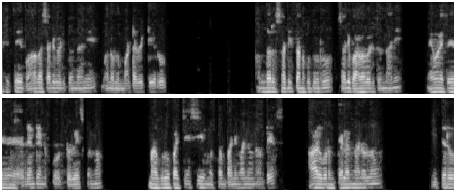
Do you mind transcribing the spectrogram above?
అయితే బాగా చలి పెడుతుందని మనోళ్ళు మంట పెట్టారు అందరూ చలి కనుకుతుర్రు చలి బాగా పెడుతుందని మేమైతే రెండు రెండు కోట్లు వేసుకున్నాం. మా గ్రూప్ వచ్చేసి మొత్తం పది మంది ఉన్నాం ఫ్రెండ్స్. ఆరుగురం తెలంగాణలో ఇద్దరు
